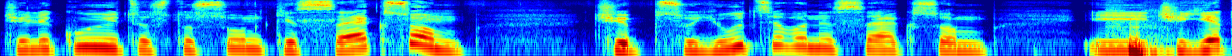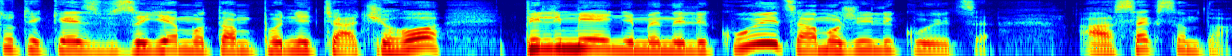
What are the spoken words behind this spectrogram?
чи лікуються стосунки з сексом, чи псуються вони сексом, і чи є тут якесь взаємо там поняття, чого пельменями не лікується, а може і лікується, а сексом так.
